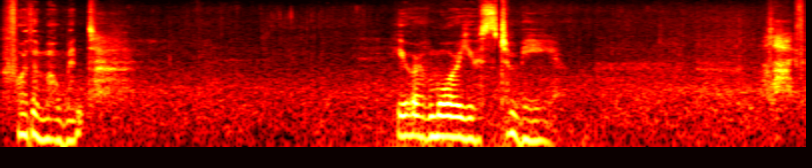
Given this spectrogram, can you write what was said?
For the moment. You're of more use to me. Alive.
